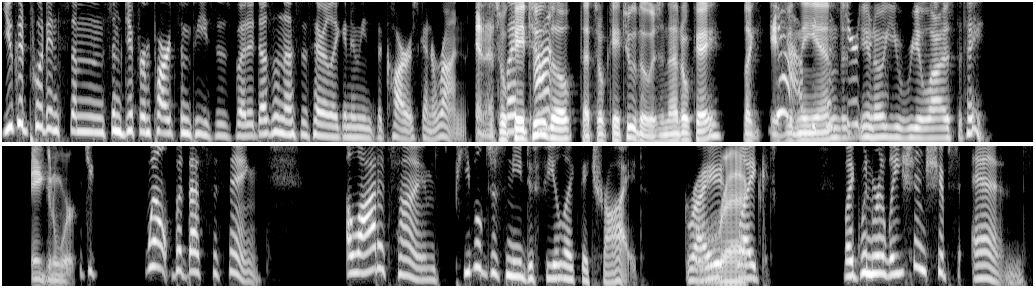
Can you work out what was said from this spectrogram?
you could put in some some different parts and pieces, but it doesn't necessarily going to mean the car is going to run. And that's But okay too, I- though. That's okay too, though. Isn't that okay? Like, if Yeah, in the end, you know, you realize that, hey, ain't going to work. Well, but that's the thing. A lot of times, people just need to feel like they tried, right? Correct. like when relationships end,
